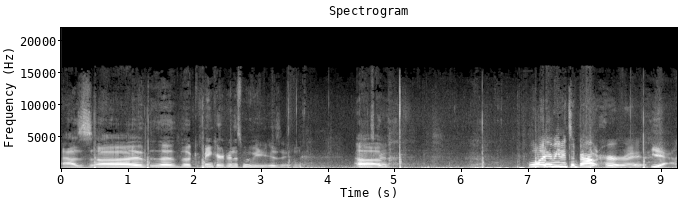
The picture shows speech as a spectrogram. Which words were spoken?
as uh, the the main character in this movie is it. Oh, Um. Well, I mean, it's about her, right? Yeah.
